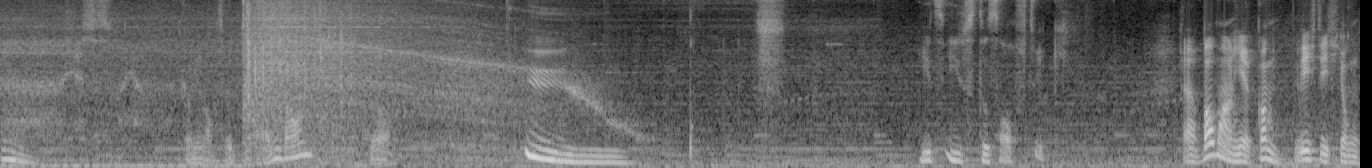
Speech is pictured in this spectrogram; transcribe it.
Yes. Können wir noch so einbauen? So. Jetzt ist das auftig. Ja, bau mal hier, komm, wichtig, Junge.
